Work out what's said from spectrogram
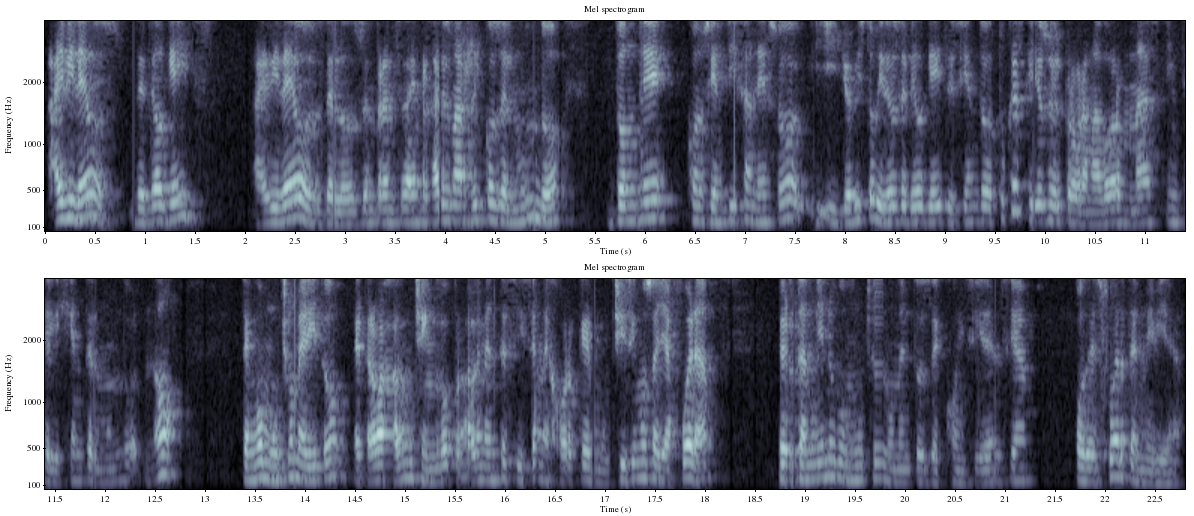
hay videos de Bill Gates, hay videos de los empresarios más ricos del mundo donde concientizan eso. Y yo he visto videos de Bill Gates diciendo, ¿tú crees que yo soy el programador más inteligente del mundo? No, tengo mucho mérito, he trabajado un chingo, probablemente sí sea mejor que muchísimos allá afuera, pero también hubo muchos momentos de coincidencia o de suerte en mi vida.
